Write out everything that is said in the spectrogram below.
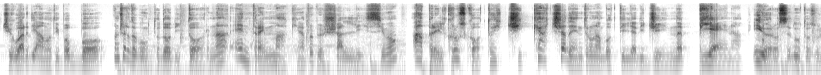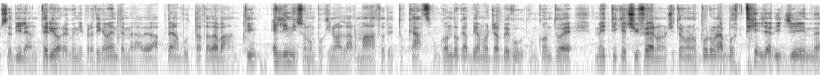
Ci guardiamo tipo boh. A un certo punto Dodi torna, entra in macchina proprio sciallissimo, apre il cruscotto e ci caccia dentro una bottiglia di gin piena. Io ero seduto sul sedile anteriore, quindi praticamente me l'aveva appena buttata davanti. E lì mi sono un pochino allarmato, ho detto cazzo, un conto che abbiamo già bevuto, un conto è metti che ci fermano, ci trovano pure una bottiglia di gin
